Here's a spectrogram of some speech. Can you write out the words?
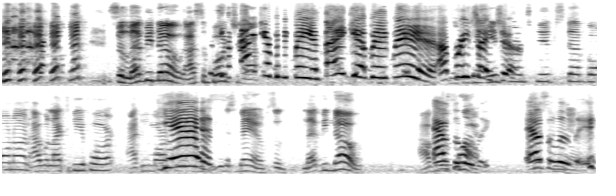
so let me know. I support you. Thank you, Big Ben. Thank you, Big Ben. I appreciate you. Internship stuff going on. I would like to be a part. I do marketing. Yes. Yes, ma'am. So let me know. Absolutely. Absolutely.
